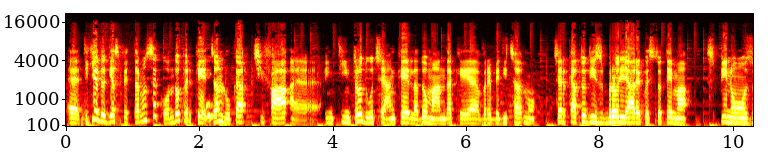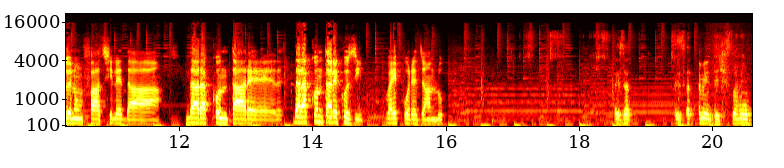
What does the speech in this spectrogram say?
eh, ti chiedo di aspettare un secondo perché Gianluca ci fa, eh, ti introduce anche la domanda che avrebbe diciamo, cercato di sbrogliare questo tema spinoso e non facile da, da, raccontare, da raccontare così. Vai pure Gianlu. Esat- esattamente, ci stiamo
